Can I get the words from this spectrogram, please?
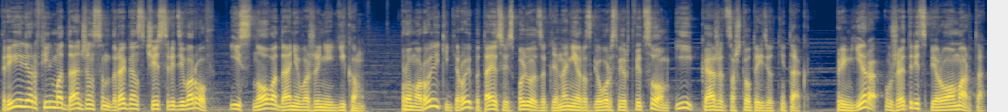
Трейлер фильма Dungeons and Dragons «Честь среди воров» и снова дань уважения гикам. В промо-ролике герои пытаются использовать заклинание «Разговор с мертвецом» и, кажется, что-то идет не так. Премьера уже 31 марта.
